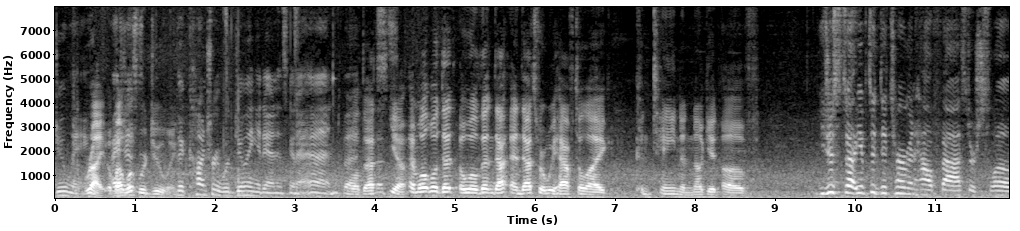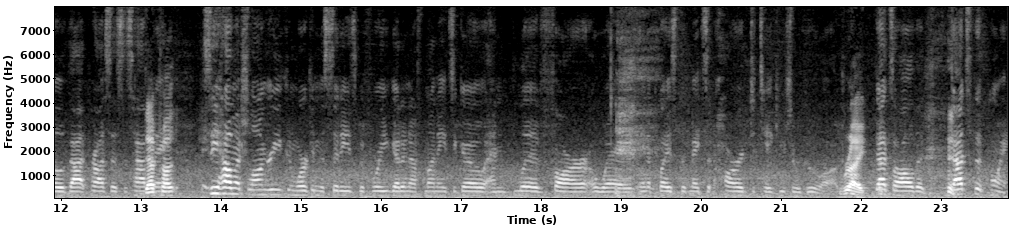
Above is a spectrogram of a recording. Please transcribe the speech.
doing. Right, I about what we're doing. The country we're doing it in is going to end. But well that's, yeah and well, well that well then that and that's where we have to like contain a nugget of You just uh, you have to determine how fast or slow that process is happening. pro- See how much longer you can work in the cities before you get enough money to go and live far away in a place that makes it hard to take you to a gulag. right That's all that. That's the point.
